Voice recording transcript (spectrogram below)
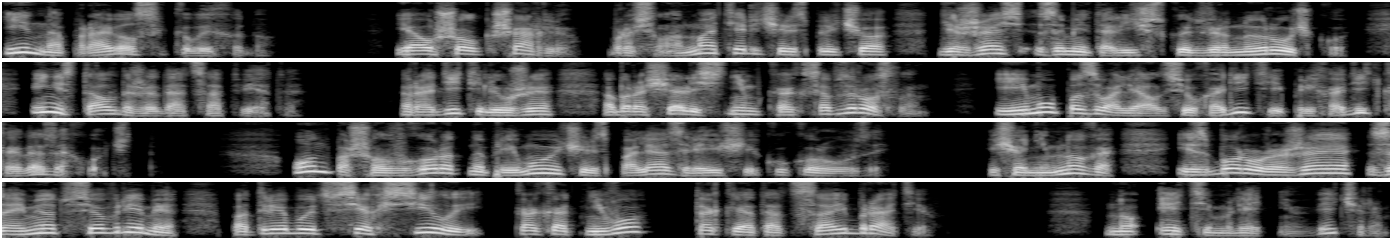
и направился к выходу. «Я ушел к Шарлю», — бросил он матери через плечо, держась за металлическую дверную ручку, и не стал дожидаться ответа. Родители уже обращались с ним как со взрослым, и ему позволялось уходить и приходить, когда захочет. Он пошел в город напрямую через поля зреющей кукурузы. Еще немного, и сбор урожая займет все время, потребует всех сил, как от него, так и от отца и братьев. Но этим летним вечером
